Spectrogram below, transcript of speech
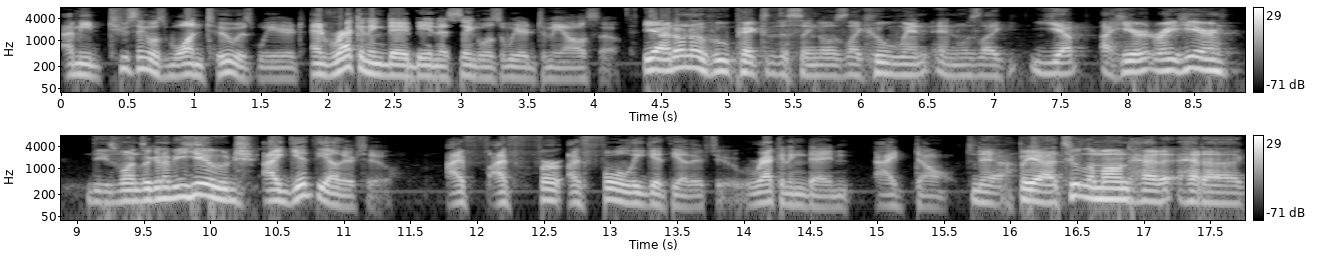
I mean, two singles, one, two is weird. And Reckoning Day being a single is weird to me also. Yeah, I don't know who picked the singles, like who went and was like, "Yep, I hear it right here. These ones are gonna be huge." I get the other two. I, I, fur- I fully get the other two. Reckoning Day, I don't. Yeah, but yeah, Tout Le Monde had had a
